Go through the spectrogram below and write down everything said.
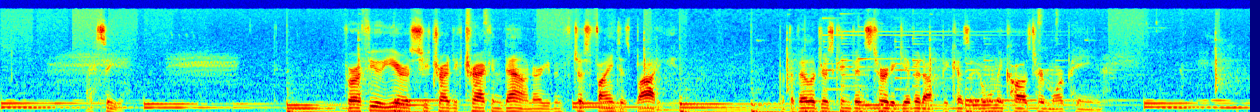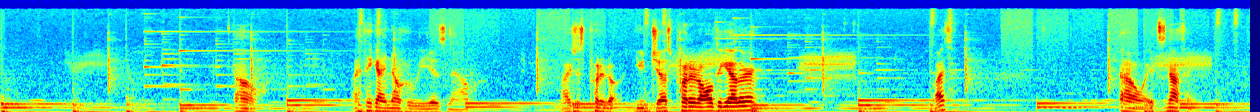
I see. For a few years, she tried to track him down or even just find his body. But the villagers convinced her to give it up because it only caused her more pain. Oh, I think I know who he is now. I just put it. You just put it all together? Oh, it's nothing.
